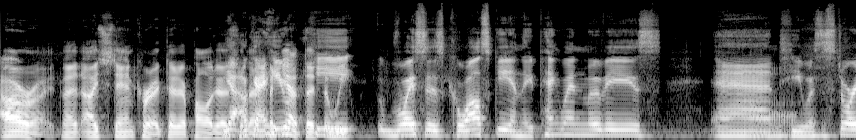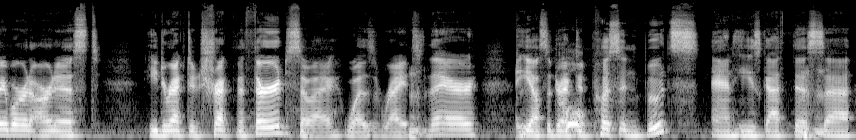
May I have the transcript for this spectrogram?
All right. But I stand corrected. I apologize yeah. for Okay. that. But he yeah, the, he the, we, voices Kowalski in the Penguin movies, and he was a storyboard artist. He directed Shrek the Third, so I was right there. He also directed. Cool. Puss in Boots, and he's got this Mm-hmm. uh,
